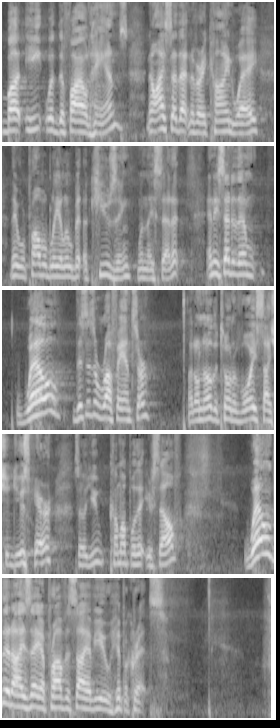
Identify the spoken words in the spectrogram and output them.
but eat with defiled hands? Now, I said that in a very kind way. They were probably a little bit accusing when they said it. And he said to them, Well, this is a rough answer. I don't know the tone of voice I should use here, so you come up with it yourself. Well, did Isaiah prophesy of you, hypocrites?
